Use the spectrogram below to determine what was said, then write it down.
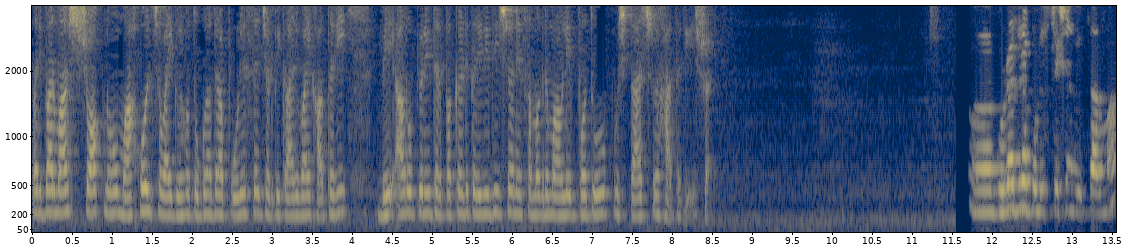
પરિવારમાં શોકનો માહોલ છવાઈ ગયો હતો. ગોધરા પોલીસે ઝડપી કાર્યવાહી હાથ ધરી બે આરોપીઓની ધરપકડ કરી લીધી છે અને સમગ્ર મામલે વધુ પૂછતાછ હાથ ધરી છે ગોડાદરા પોલીસ સ્ટેશન વિસ્તારમાં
